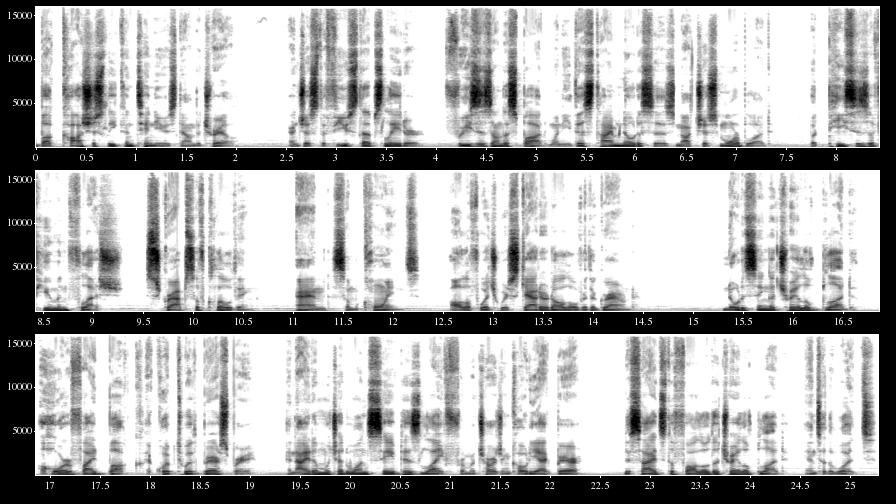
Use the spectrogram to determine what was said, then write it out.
Buck cautiously continues down the trail, and just a few steps later, freezes on the spot when he this time notices not just more blood, but pieces of human flesh scraps of clothing, and some coins, all of which were scattered all over the ground. Noticing a trail of blood, a horrified buck equipped with bear spray, an item which had once saved his life from a charging Kodiak bear, decides to follow the trail of blood into the woods,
